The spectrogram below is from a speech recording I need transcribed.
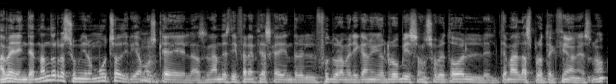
A ver, intentando resumir mucho, diríamos que las grandes diferencias que hay entre el fútbol americano y el rugby son sobre todo el, el tema de las protecciones, ¿no?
